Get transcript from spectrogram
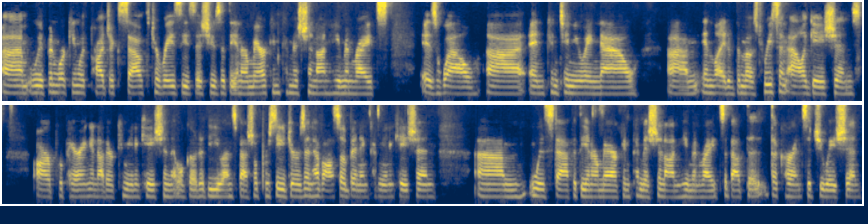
Um, we've been working with Project South to raise these issues at the Inter American Commission on Human Rights as well, uh, and continuing now um, in light of the most recent allegations. Are preparing another communication that will go to the UN special procedures and have also been in communication um, with staff at the Inter American Commission on Human Rights about the, the current situation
